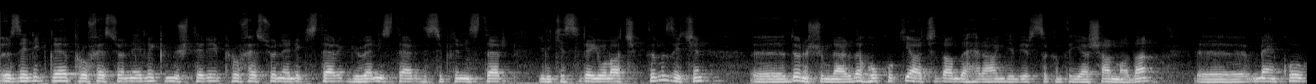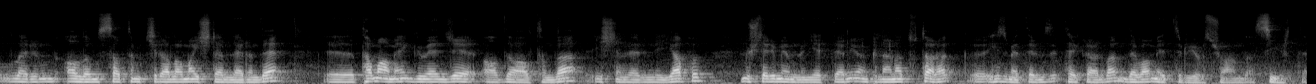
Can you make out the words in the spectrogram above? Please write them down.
özellikle profesyonellik, müşteri profesyonellik ister, güven ister, disiplin ister ilkesiyle yola çıktığımız için e, dönüşümlerde hukuki açıdan da herhangi bir sıkıntı yaşanmadan e, menkullerin alım, satım, kiralama işlemlerinde e, tamamen güvence adı altında işlemlerini yapıp müşteri memnuniyetlerini ön plana tutarak e, hizmetlerimizi tekrardan devam ettiriyoruz şu anda Siirt'te.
